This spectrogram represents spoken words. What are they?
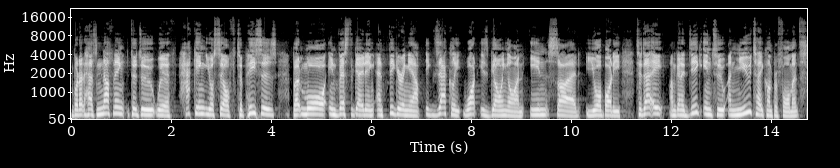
but it has nothing to do with hacking yourself to pieces, but more investigating and figuring out exactly what is going on inside your body. Today, I'm going to dig into a new take on performance.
